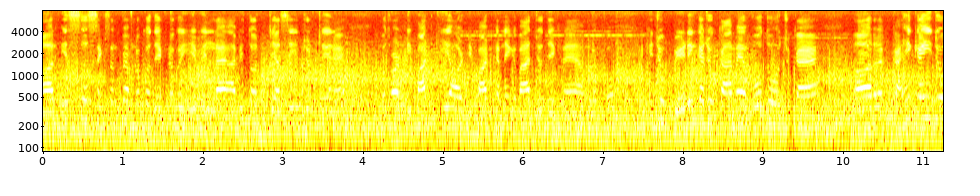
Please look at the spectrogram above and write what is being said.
और इस सेक्शन पे हम लोग को देखने को ये मिल रहा है। अभी तो जैसे ही जो ट्रेन है थोड़ा डिपार्ट किया और डिपार्ट करने के बाद जो देख रहे हैं हम लोग को कि जो बेडिंग का जो काम है, वो तो हो चुका है। और कहीं कहीं जो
